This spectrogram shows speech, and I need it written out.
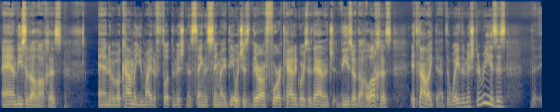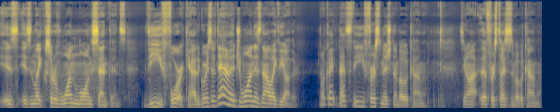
and these are the halachas. And in Baba Kama, you might have thought the Mishnah is saying the same idea, which is there are four categories of damage. These are the halachas. It's not like that. The way the Mishnah reads is is is in like sort of one long sentence. The four categories of damage. One is not like the other. Okay, that's the first Mishnah in Baba Kama. So, you know, the first Taisus in Baba Kama.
